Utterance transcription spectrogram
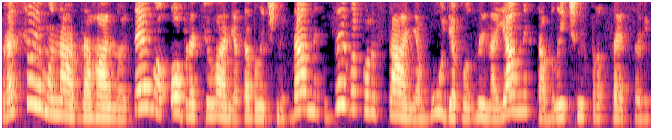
Працюємо над загальною темою опрацювання табличних даних з використанням будь-якого з наявних табличних процесорів.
